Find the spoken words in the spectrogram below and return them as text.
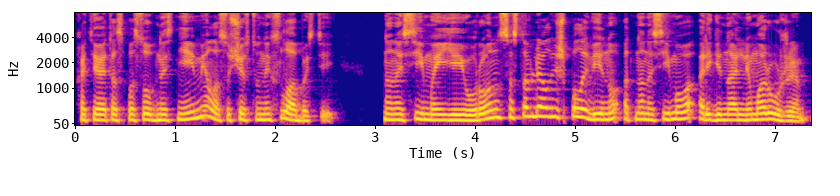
Хотя эта способность не имела существенных слабостей – Наносимый ей урон составлял лишь половину от наносимого оригинальным оружием.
